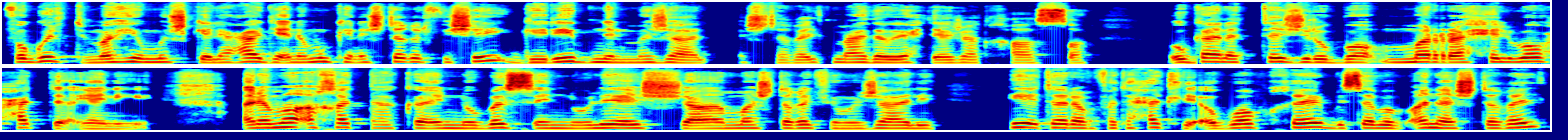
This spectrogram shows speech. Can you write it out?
فقلت ما هي مشكلة عادي أنا ممكن أشتغل في شيء قريب من المجال. اشتغلت مع ذوي احتياجات خاصة وكانت تجربة مرة حلوة وحتى يعني أنا ما أخذتها كأنه بس إنه ليش ما اشتغلت في مجالي؟ هي ترى فتحت لي أبواب خير بسبب أنا اشتغلت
